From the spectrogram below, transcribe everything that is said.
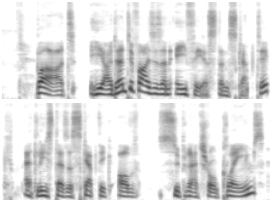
But he identifies as an atheist and skeptic, at least as a skeptic of supernatural claims,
